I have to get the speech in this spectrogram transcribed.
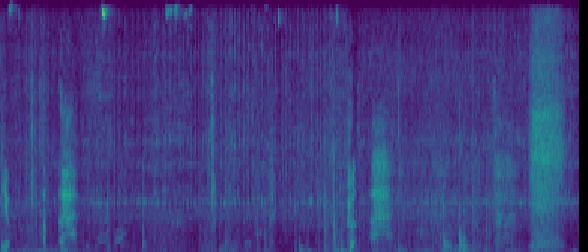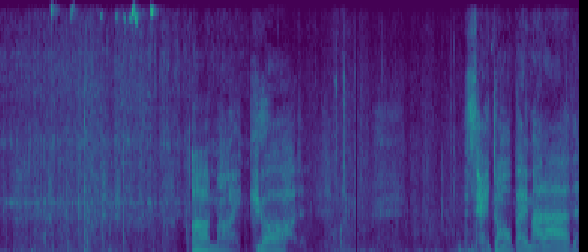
Yo. Hop. Oh my god! Donc ben malade!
